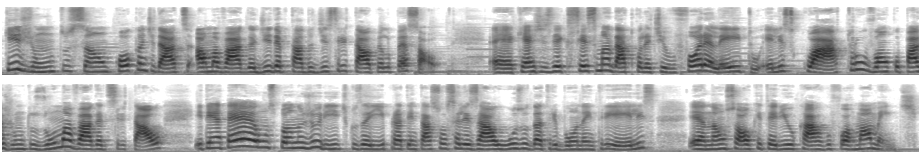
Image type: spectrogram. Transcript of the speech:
que juntos são co-candidatos a uma vaga de deputado distrital pelo PSOL. É, quer dizer que se esse mandato coletivo for eleito, eles quatro vão ocupar juntos uma vaga distrital e tem até uns planos jurídicos aí para tentar socializar o uso da tribuna entre eles, é, não só o que teria o cargo formalmente.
